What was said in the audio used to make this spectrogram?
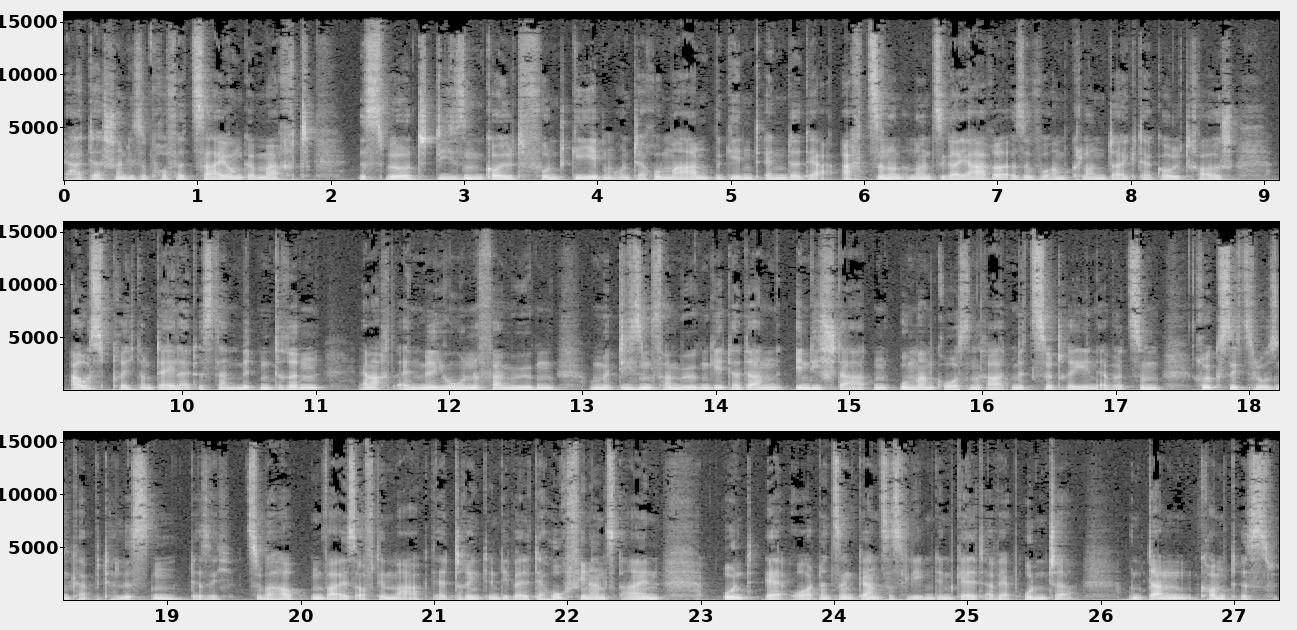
er hat ja schon diese Prophezeiung gemacht, es wird diesen Goldfund geben. Und der Roman beginnt Ende der 1890er Jahre, also wo am Klondike der Goldrausch ausbricht und Daylight ist dann mittendrin. Er macht ein Millionenvermögen und mit diesem Vermögen geht er dann in die Staaten, um am Großen Rat mitzudrehen. Er wird zum rücksichtslosen Kapitalisten, der sich zu behaupten weiß auf dem Markt. Er dringt in die Welt der Hochfinanz ein und er ordnet sein ganzes Leben dem Gelderwerb unter. Und dann kommt es,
